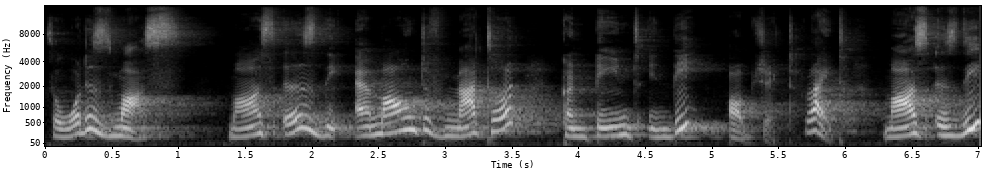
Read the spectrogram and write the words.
So what is mass? Mass is the amount of matter contained in the object, right? Mass is the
